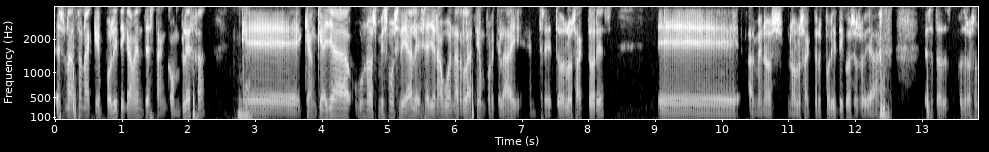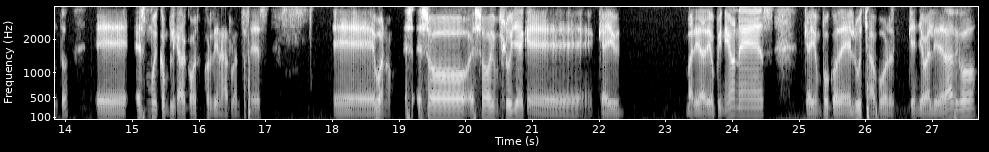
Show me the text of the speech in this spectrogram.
es una zona que políticamente es tan compleja que, aunque haya unos mismos ideales y haya una buena relación, porque la hay entre todos los actores, eh, al menos no los actores políticos, eso ya es otro, asunto, eh, es muy complicado coordinarlo. Entonces, bueno, eso, eso influye que, que, hay variedad de opiniones, que hay un poco de lucha por quien lleva el liderazgo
